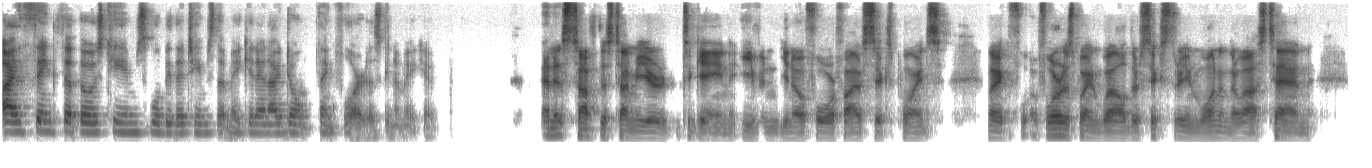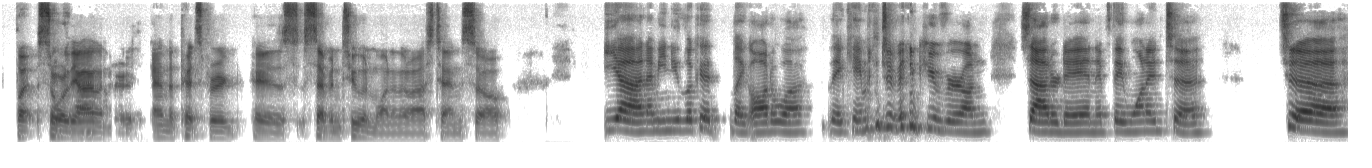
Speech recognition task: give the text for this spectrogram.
I think that those teams will be the teams that make it in. I don't think Florida's gonna make it. And it's tough this time of year to gain even, you know, four or five, six points. Like Florida's playing well. They're six, three, and one in their last 10, but so are the Islanders. And the Pittsburgh is seven, two, and one in their last 10. So, Yeah, and I mean, you look at like Ottawa, they came into Vancouver on Saturday, and if they wanted to to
